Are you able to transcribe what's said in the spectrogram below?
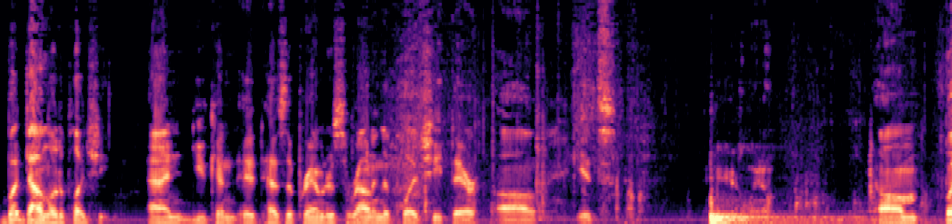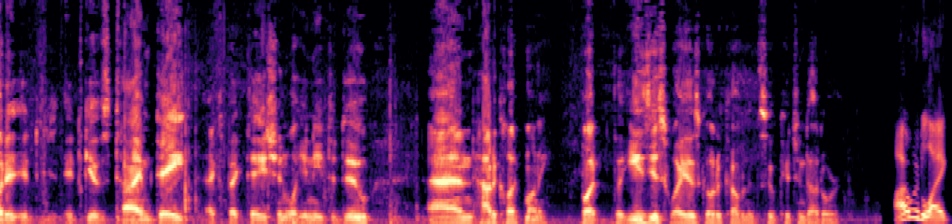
but download a pledge sheet, and you can. It has the parameters surrounding the pledge sheet there. Uh, it's here, um, but it, it it gives time, date, expectation, what you need to do, and how to collect money. But the easiest way is go to covenantsoupkitchen.org. I would like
